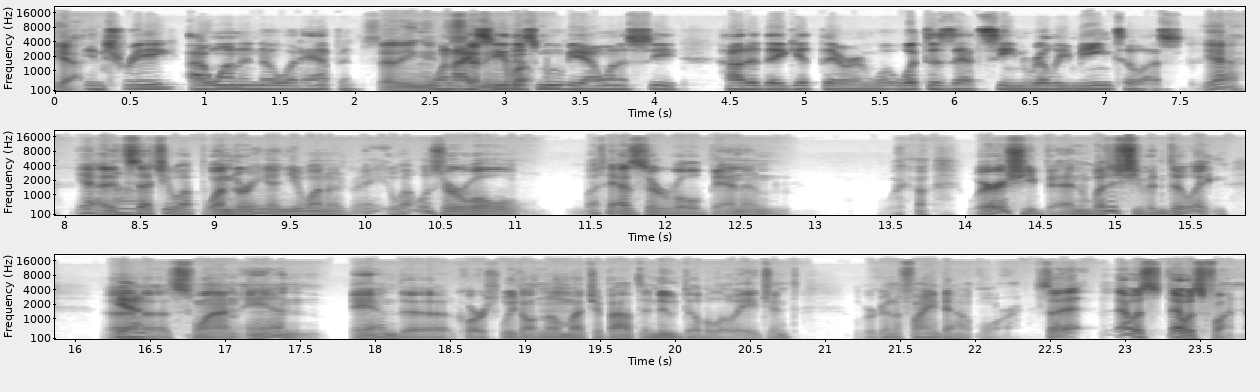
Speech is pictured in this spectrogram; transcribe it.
Yeah, Intrigue. I want to know what happened. setting when I see this up. movie, I want to see how did they get there and what what does that scene really mean to us? Yeah, yeah, it Uh, sets you up wondering, and you want to, hey, what was her role? What has her role been, and where has she been? What has she been doing? Uh, Yeah. Swann, and and uh, of course, we don't know much about the new Double O agent. We're going to find out more. So that, that was that was fun.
